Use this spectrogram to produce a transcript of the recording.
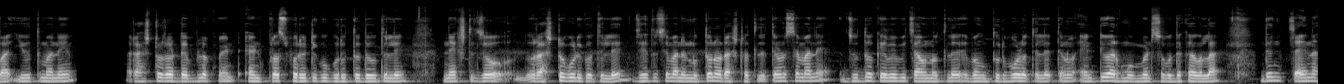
ବା ୟୁଥ୍ ମାନେ ରାଷ୍ଟ୍ରର ଡେଭଲପମେଣ୍ଟ ଆଣ୍ଡ ପ୍ରସ୍ପରିଟିକୁ ଗୁରୁତ୍ୱ ଦେଉଥିଲେ ନେକ୍ସଟ ଯେଉଁ ରାଷ୍ଟ୍ରଗୁଡ଼ିକ ଥିଲେ ଯେହେତୁ ସେମାନେ ନୂତନ ରାଷ୍ଟ୍ର ଥିଲେ ତେଣୁ ସେମାନେ ଯୁଦ୍ଧ କେବେ ବି ଚାହୁଁନଥିଲେ ଏବଂ ଦୁର୍ବଳ ଥିଲେ ତେଣୁ ଆଣ୍ଟିୱାର୍ ମୁଭମେଣ୍ଟ ସବୁ ଦେଖାଗଲା ଦେନ୍ ଚାଇନା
